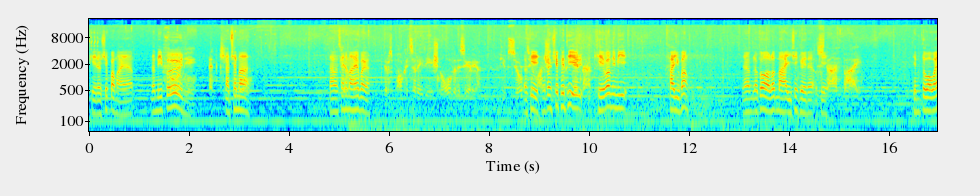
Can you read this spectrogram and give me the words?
เคเราเช็คเป้าหมายนะครับเรามีปืน Follow me and keep ตามฉันมา low. ตามฉันมาให้ไปก่อน There's pockets of radiation all over this area. If you absorb โอเค too เรา much, ต้องเช็คพื้นที่ you're dead โอ man. เคว่าไม่มีใครอยู่บ้างนะครับแล้วก็รถมาอีกเช่นเคยนะโอเค Stand by. เตรียมตัวไว้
